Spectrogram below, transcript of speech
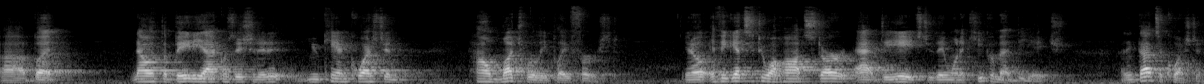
Uh, but now with the Beaty acquisition, it, you can question how much will he play first. You know, if he gets to a hot start at DH, do they want to keep him at DH? I think that's a question.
